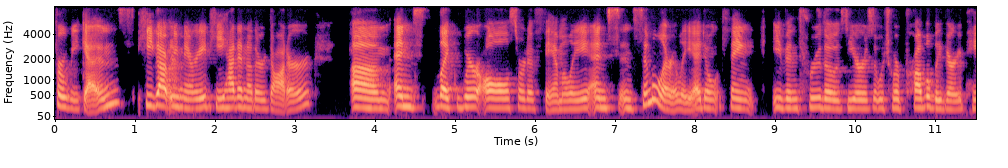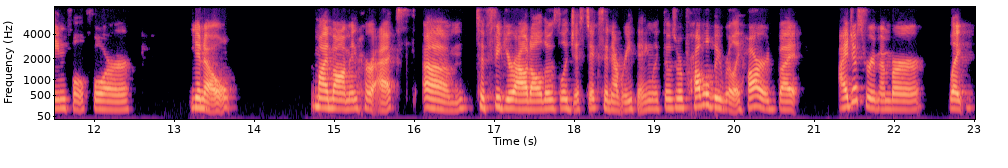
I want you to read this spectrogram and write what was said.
for weekends. He got yeah. remarried, he had another daughter. Um, and like we're all sort of family. And, and similarly, I don't think even through those years, which were probably very painful for, you know, my mom and her ex um to figure out all those logistics and everything like those were probably really hard but i just remember like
